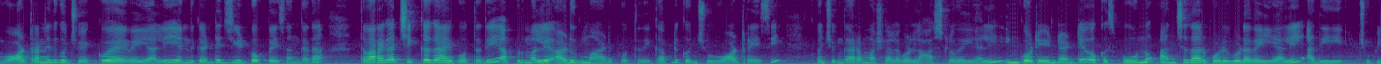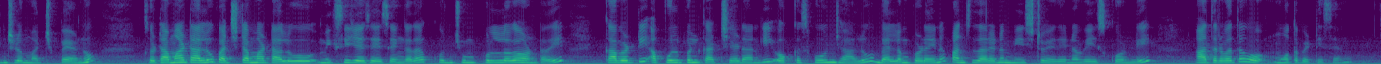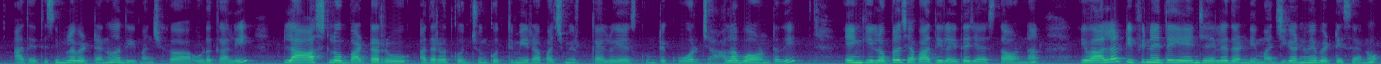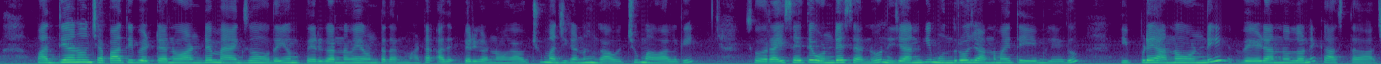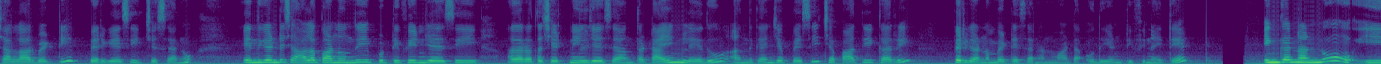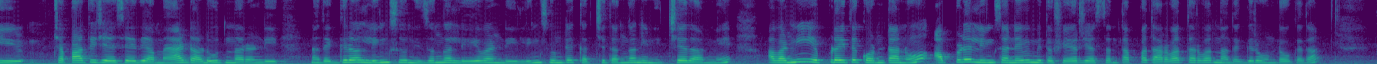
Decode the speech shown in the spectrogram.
వాటర్ అనేది కొంచెం ఎక్కువ వేయాలి. ఎందుకంటే జీడిపప్పు వేసాం కదా త్వరగా చిక్కగా అయిపోతుంది. అప్పుడు మళ్ళీ అడుగు మాడిపోతుంది. కాబట్టి కొంచెం వాటర్ వేసి కొంచెం గరం మసాలా కూడా లాస్ట్లో వేయాలి. ఇంకోటి ఏంటంటే ఒక స్పూను పంచదార పొడి కూడా వేయాలి. అది చూపించడం మర్చిపోయాను. సో టమాటాలు పచ్చి టమాటాలు మిక్సీ చేసి వేసాం కదా కొంచెం పుల్లగా ఉంటుంది. కాబట్టి ఆ పులుపుని కట్ చేయడానికి ఒక్క స్పూన్ చాలు బెల్లం పొడైనా పంచదారైనా మీ ఇష్టం ఏదైనా వేసుకోండి. ఆ తర్వాత మూత పెట్టేశాను. అదైతే సిమ్లో పెట్టాను అది మంచిగా ఉడకాలి. లాస్ట్లో బటరు ఆ తర్వాత కొంచెం కొత్తిమీర పచ్చిమిరపకాయలు వేసుకుంటే కూర చాలా బాగుంటుంది. ఇంక ఈ లోపల చపాతీలు అయితే చేస్తూ ఉన్నా. ఇవాళ టిఫిన్ అయితే ఏం చేయలేదండి మజ్జిగన్నమే పెట్టేశాను. మధ్యాహ్నం చపాతీ పెట్టాను అంటే మ్యాక్సిమం ఉదయం పెరుగన్నమే ఉంటుందన్నమాట. అదే పెరుగన్నం కావచ్చు మజ్జిగన్నం కావచ్చు మా వాళ్ళకి. సో రైస్ అయితే వండేశాను. నిజానికి ముందు రోజు అన్నం అయితే ఏం లేదు. ఇప్పుడే అన్నం వండి వేడి అన్నంలోనే కాస్త చల్లారబెట్టి పెరిగేసి ఇచ్చేసాను ఎందుకంటే చాలా పని ఉంది. ఇప్పుడు టిఫిన్ చేసి ఆ తర్వాత చట్నీలు చేసే అంత టైం లేదు. అందుకని చెప్పేసి చపాతీ కర్రీ పెరుగన్నం పెట్టేశాను అనమాట ఉదయం టిఫిన్ అయితే. ఇంకా నన్ను ఈ చపాతీ చేసేది ఆ మ్యాట్ అడుగుతున్నారండి. నా దగ్గర లింక్స్ నిజంగా లేవండి. లింక్స్ ఉంటే ఖచ్చితంగా నేను ఇచ్చేదాన్ని. అవన్నీ ఎప్పుడైతే కొంటానో అప్పుడే లింక్స్ అనేవి మీతో షేర్ చేస్తాను. తప్ప తర్వాత తర్వాత నా దగ్గర ఉండవు కదా.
